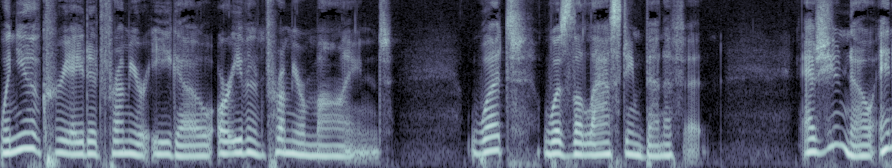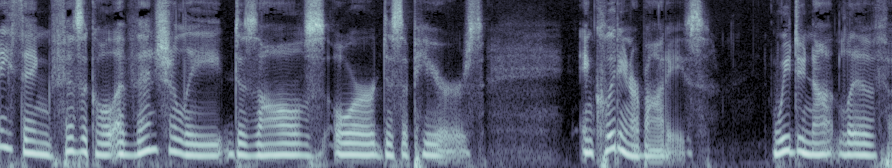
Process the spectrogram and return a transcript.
When you have created from your ego or even from your mind, what was the lasting benefit? As you know, anything physical eventually dissolves or disappears, including our bodies. We do not live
